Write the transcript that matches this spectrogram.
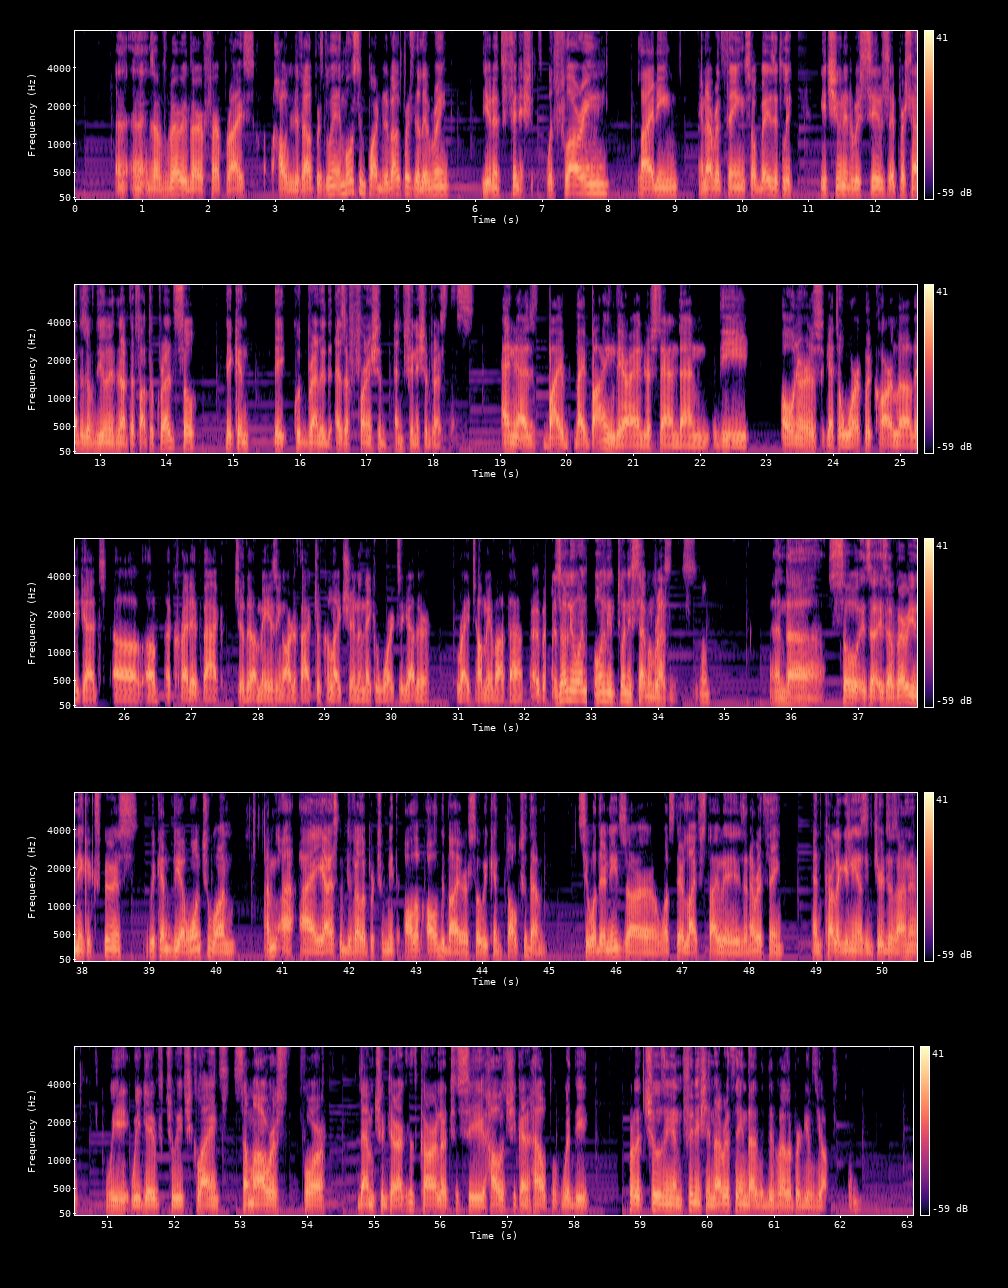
and, and it's a very very fair price. How the developers doing, and most important, the developers delivering the unit finished with flooring, lighting, and everything. So basically, each unit receives a percentage of the unit in Artefacto credit, so they can they could brand it as a furnished and finished residence. And as by by buying there, I understand then the owners get to work with Carla. They get uh, a, a credit back to the amazing Artefacto collection, and they can work together. Right? Tell me about that. There's only one, only 27 residents, you know? and uh, so it's a it's a very unique experience. We can be a one to one. I'm I, I ask the developer to meet all of all the buyers so we can talk to them, see what their needs are, what's their lifestyle is, and everything. And Carla Gillian, as interior designer, we we gave to each client some hours for them to interact with Carla to see how she can help with the product choosing and finishing everything that the developer gives you.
